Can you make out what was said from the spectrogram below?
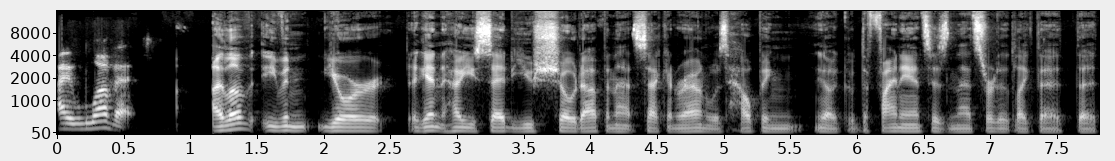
i love it I love even your again how you said you showed up in that second round was helping you know, like with the finances and that sort of like the the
